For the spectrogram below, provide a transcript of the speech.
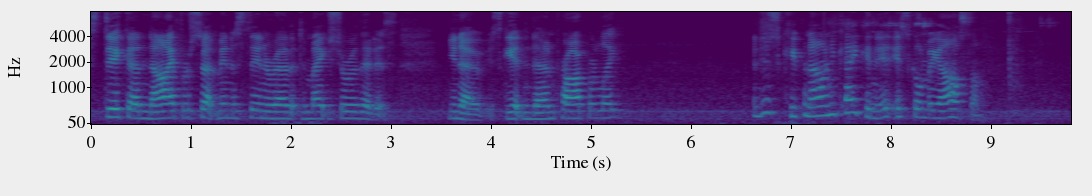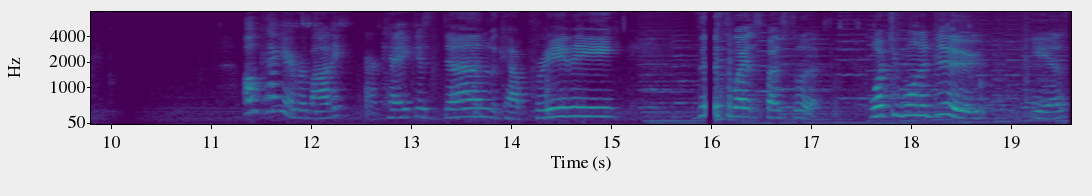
Stick a knife or something in the center of it to make sure that it's, you know, it's getting done properly. And just keep an eye on your cake and it, it's going to be awesome. Okay, everybody. Our cake is done. Look how pretty. This is the way it's supposed to look. What you want to do is,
